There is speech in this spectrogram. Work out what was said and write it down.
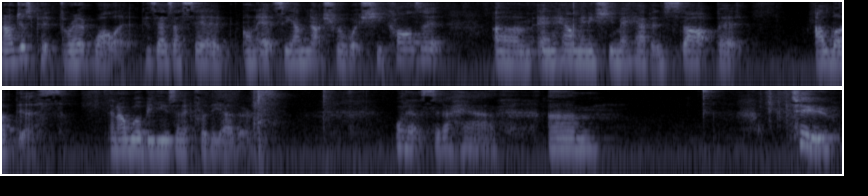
And I'll just put thread wallet, because as I said on Etsy, I'm not sure what she calls it um, and how many she may have in stock, but I love this. And I will be using it for the others. What else did I have? Um, two,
